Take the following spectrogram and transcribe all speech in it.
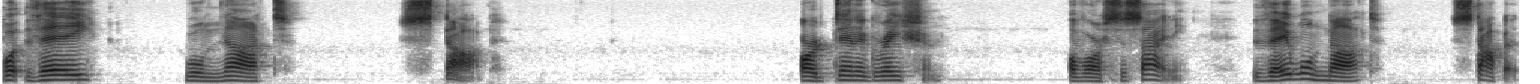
but they will not stop our denigration of our society. They will not stop it.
